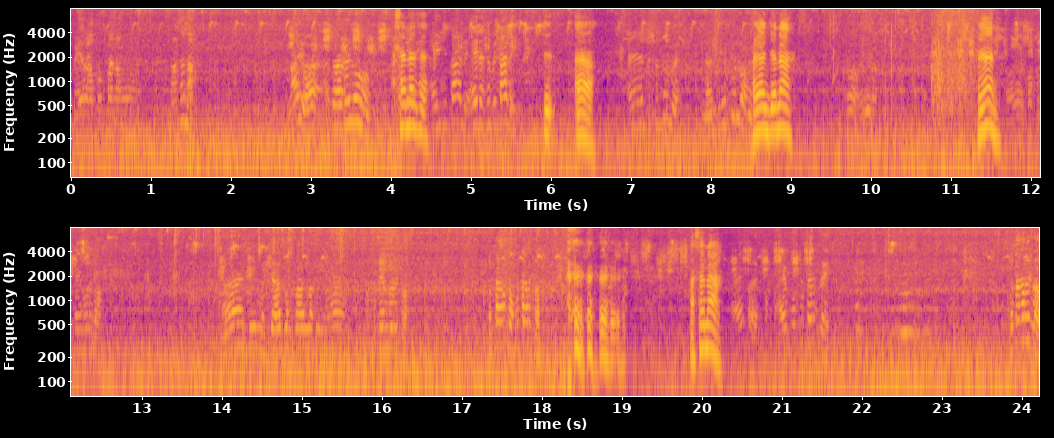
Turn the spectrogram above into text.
Pahirapan pa ng, nasa na? Layo Ah, ah. Sa akin o, Saan na siya? Ay, yung tali. Ay, nasa may tali. Eh, ah, Ay, ito sa dulo eh. nandito lang. ayan, dyan na. Oh, yun ah. Ayan. Okay, papatay mo rito. Ah, di masyadong kalakihan. Papatay mo rito. Punta ka to, punta ka to. Asa na? Ay, ito eh. Po punta rito eh. Punta ka rito.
